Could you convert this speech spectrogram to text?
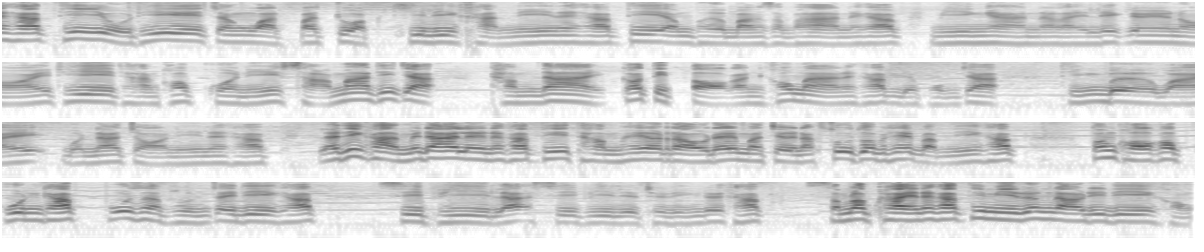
นะครับที่อยู่ที่จังหวัดประจวบคีรีขันธ์นี้นะครับที่อำเภอบางสะพานนะครับมีงานอะไรเล็กๆน้อยๆที่ทางครอบครัวนี้สามารถที่จะทำได้ก็ติดต่อกันเข้ามานะครับเดี๋ยวผมจะทิ้งเบอร์ไว้บนหน้าจอนี้นะครับและที่ขาดไม่ได้เลยนะครับที่ทำให้เราได้มาเจอนักสู้ทั่วประเทศแบบนี้ครับต้องขอขอบคุณครับผู้สนับสนุนใจดีครับ CP และ CP r e t a i l i n g ด้วยครับสำหรับใครนะครับที่มีเรื่องราวดีๆ ของ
